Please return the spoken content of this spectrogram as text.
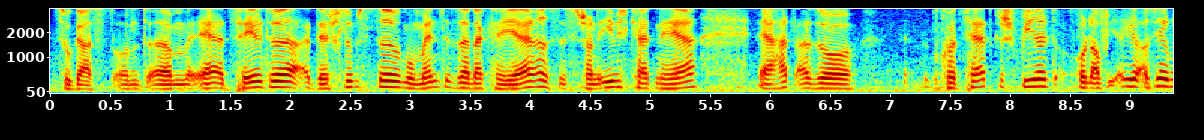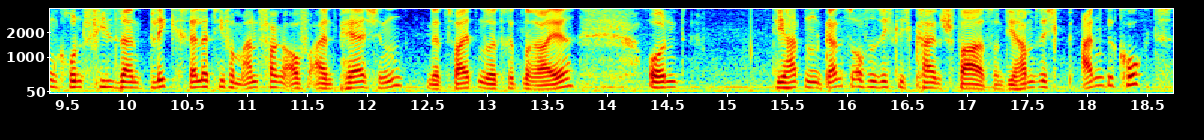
zu Gast. Und ähm, er erzählte, der schlimmste Moment in seiner Karriere, es ist schon Ewigkeiten her, er hat also ein Konzert gespielt und auf, aus irgendeinem Grund fiel sein Blick relativ am Anfang auf ein Pärchen in der zweiten oder dritten Reihe. Und die hatten ganz offensichtlich keinen Spaß. Und die haben sich angeguckt,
